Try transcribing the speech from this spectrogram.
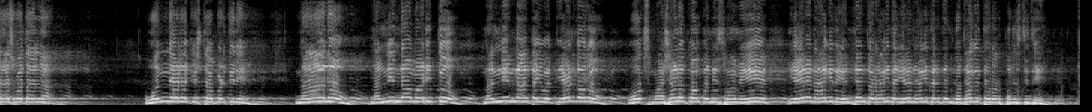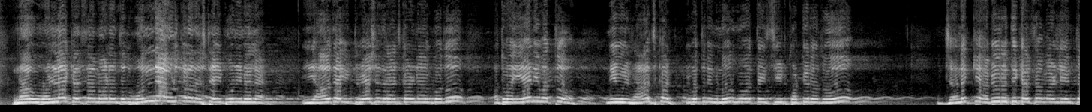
ಶಾಶ್ವತ ಅಲ್ಲ. ಒಂದ್ ಹೇಳಕ್ ಇಷ್ಟಪಡ್ತೀನಿ. ನಾನು ನನ್ನಿಂದ ಮಾಡಿತ್ತು ನನ್ನಿಂದ ಅಂತ ಇವತ್ತು ಹೇಳ್ದವ್ರು, ಹೋಗ್ ಸ್ಮಶಾನಕ್ಕೆ ಹೋಗಿ ಬನ್ನಿ ಸ್ವಾಮಿ. ಏನೇನಾಗಿದೆ, ಎಂತೆಂಥವ್ರಾಗಿದೆ, ಏನೇನಾಗಿದೆ ಅಂತ ಗೊತ್ತಾಗುತ್ತೆ ಅವ್ರ ಪರಿಸ್ಥಿತಿ. ನಾವು ಒಳ್ಳೆ ಕೆಲಸ ಮಾಡುವಂಥದ್ದು ಒಂದೇ ಉಳ್ಕೊಳ್ಳೋದು ಅಷ್ಟೇ ಈ ಭೂಮಿ ಮೇಲೆ. ಈ ಯಾವುದೇ ಈ ದ್ವೇಷದ ರಾಜಕಾರಣ ಆಗ್ಬೋದು, ಅಥವಾ ಏನಿವತ್ತು ನೀವು ರಾಜಕಾರಣ ಇವತ್ತು ನಿಮ್ಗೆ ನೂರ ಮೂವತ್ತೈದು ಸೀಟ್ ಕೊಟ್ಟಿರೋದು, ಜನಕ್ಕೆ ಅಭಿವೃದ್ಧಿ ಕೆಲಸ ಮಾಡ್ಲಿ ಅಂತ,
